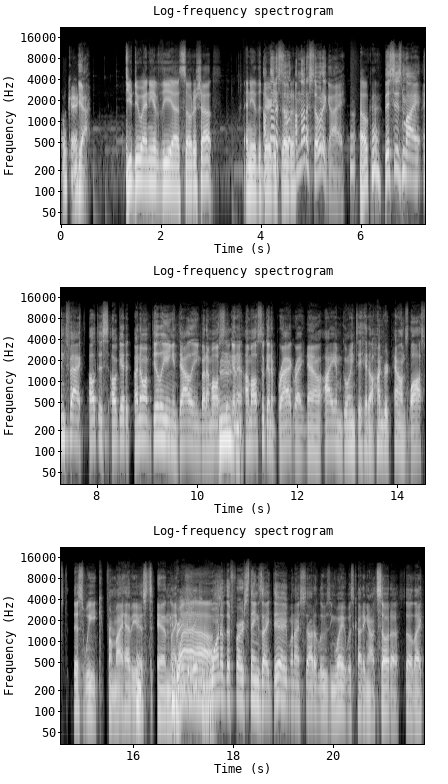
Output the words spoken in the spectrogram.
Oh, okay. Yeah. Do you do any of the uh, soda shots? Any of the I'm dirty soda? soda. I'm not a soda guy. okay. This is my. In fact, I'll just. I'll get it. I know I'm dillying and dallying, but I'm also Mm. gonna. I'm also gonna brag right now. I am going to hit hundred pounds lost this week from my heaviest, and like Wow. one of the first things I did when I started losing weight was cutting out soda. So like,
